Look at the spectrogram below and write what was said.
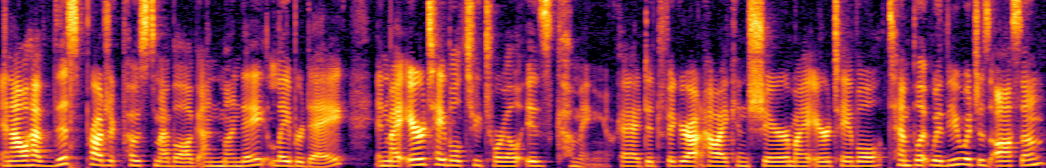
And I'll have this project post to my blog on Monday, Labor Day, and my Airtable tutorial is coming. Okay, I did figure out how I can share my Airtable template with you, which is awesome.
